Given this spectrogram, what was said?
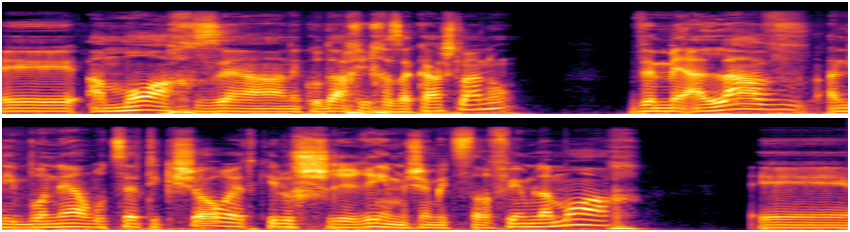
אה, המוח זה הנקודה הכי חזקה שלנו, ומעליו אני בונה ערוצי תקשורת, כאילו שרירים שמצטרפים למוח, אה,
